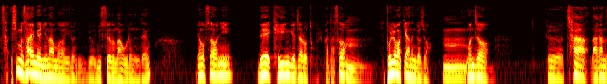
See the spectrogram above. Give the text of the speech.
사- 신문 사회면이나 뭐 이런 그 뉴스에도 나오고 그러는데요. 영업사원이 내 개인 계좌로 돈을 받아서 음. 돌려받게 하는 거죠. 음. 먼저 그 차 나간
